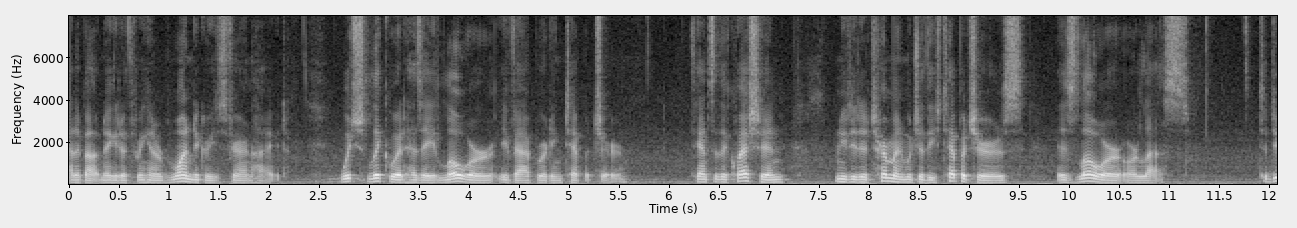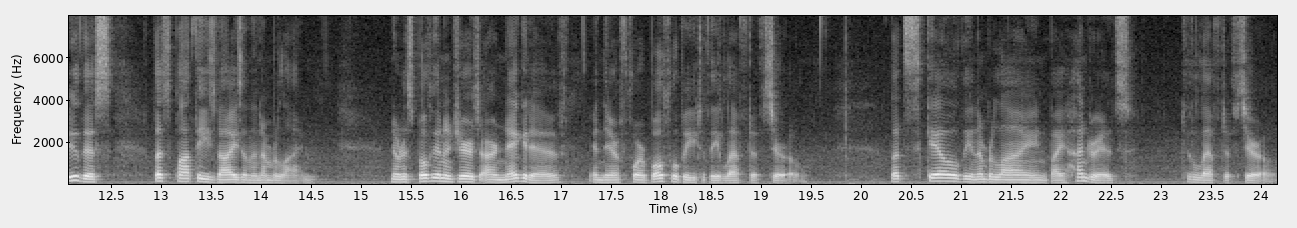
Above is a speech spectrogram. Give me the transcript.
at about negative 301 degrees Fahrenheit. Which liquid has a lower evaporating temperature? To answer the question, we need to determine which of these temperatures is lower or less. To do this, let's plot these values on the number line. Notice both integers are negative, and therefore both will be to the left of 0. Let's scale the number line by hundreds to the left of 0.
